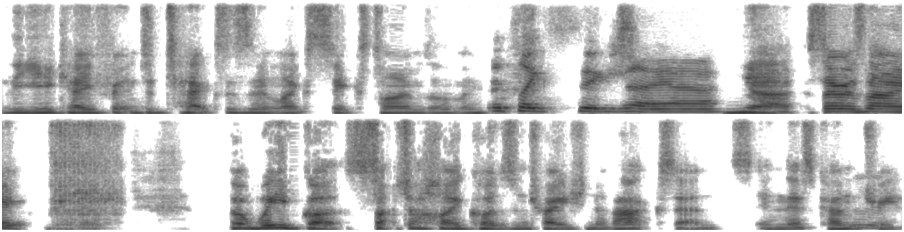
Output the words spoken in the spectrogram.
the UK fit into Texas? Isn't it like six times or something? It's like six, yeah, yeah. Yeah. So it's like, but we've got such a high concentration of accents in this country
